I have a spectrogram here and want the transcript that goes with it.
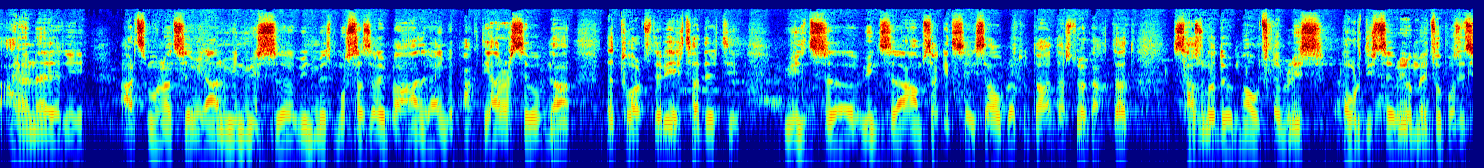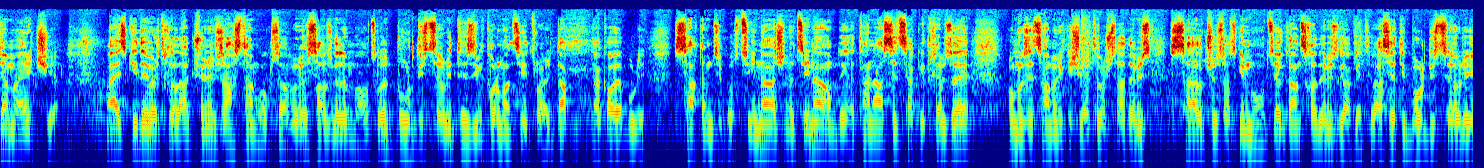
არანაირი არც მონაცემი ან ვინმეს ვინმეს მოსაზრება ან რაიმე ფაქტი არ არსებობდა და თუ არ ვწდები ერთადერთი ვინც ვინც ამ საკითხზე ისაუბრა თუ დაადასტურა გახდათ საზოგადოება მაუწყებლის ბორდის წევრი, რომელიც ოპოზიციამ აერჩია. მაიც კიდევ ერთხელ აჩვენებს, რასთან გვაქვს საზოგადოება მაუწყებლის ბორდის წევრი დეзинფორმაციით რო არის დაკავებული სახელმწიფოს წინააღმდეგ და თან ასეთ საკითხებზე, რომელზეც ამერიკის შეერთებული შტატების საელჩოსაც კი მოუწია განცხადების გაკეთება. ასეთი ბორდის წევრი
